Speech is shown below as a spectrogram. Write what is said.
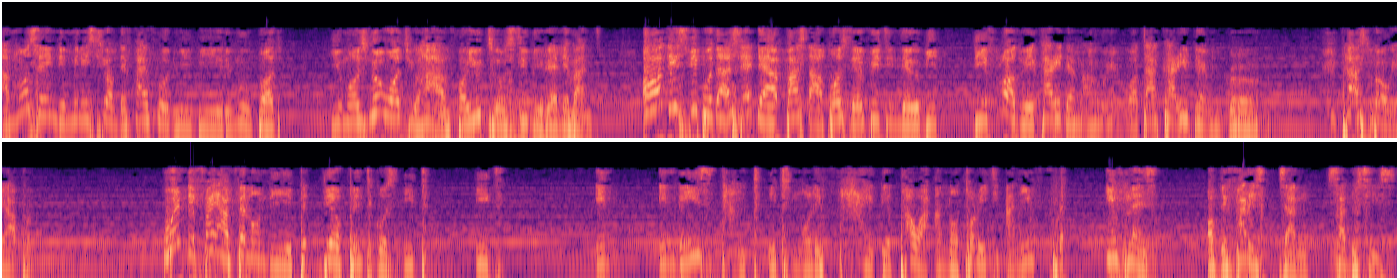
I'm not saying the ministry of the fivefold will be removed, but you must know what you have for you to still be relevant. All these people that said they are pastor, apostle, everything, they will be, the flood will carry them away, water carry them go. That's what will happen. When the fire fell on the day of Pentecost, it, it, in, in the instant, it nullified the power and authority and influence of the Pharisees and Sadducees.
